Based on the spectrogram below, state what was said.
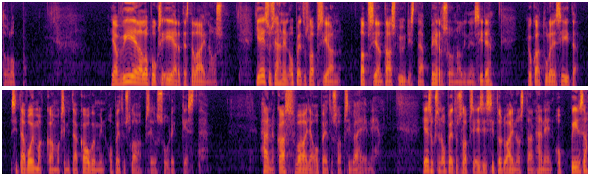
tuo loppu. Ja vielä lopuksi IRTstä lainaus. Jeesus ja hänen opetuslapsiaan lapsiaan taas yhdistää persoonallinen side, joka tulee siitä sitä voimakkaammaksi, mitä kauemmin opetuslapseussuhde kestää. Hän kasvaa ja opetuslapsi vähenee. Jeesuksen opetuslapsi ei siis sitoudu ainoastaan hänen oppiinsa,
